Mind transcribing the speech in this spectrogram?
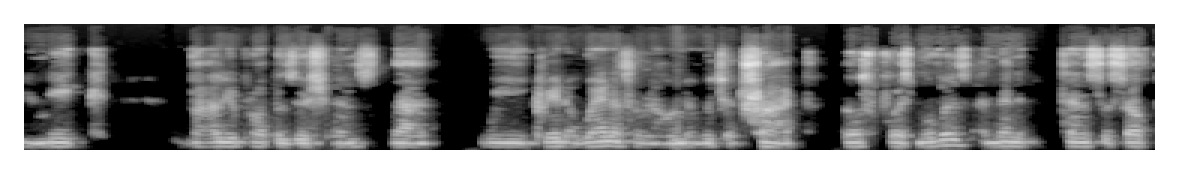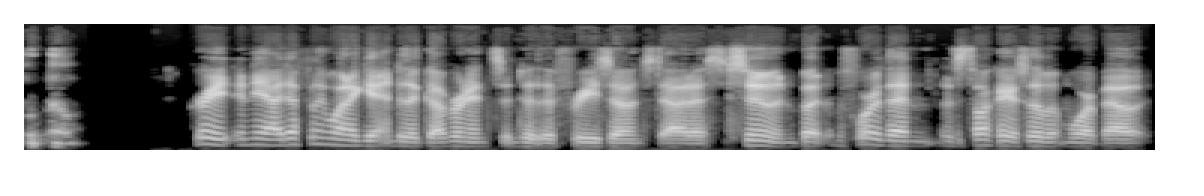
unique value propositions that we create awareness around and which attract those first movers, and then it tends to self propel. Great. And yeah, I definitely want to get into the governance, into the free zone status soon. But before then, let's talk, I guess, a little bit more about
